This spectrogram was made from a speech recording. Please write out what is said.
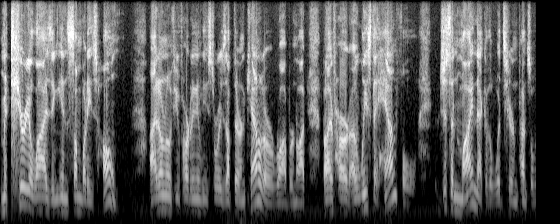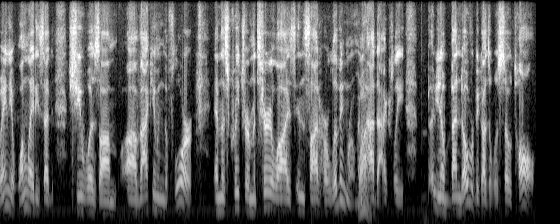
materializing in somebody's home. I don't know if you've heard any of these stories up there in Canada, Rob, or not, but I've heard at least a handful just in my neck of the woods here in Pennsylvania. One lady said she was um, uh, vacuuming the floor, and this creature materialized inside her living room and Wow. had to actually, you know, bend over because it was so tall,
